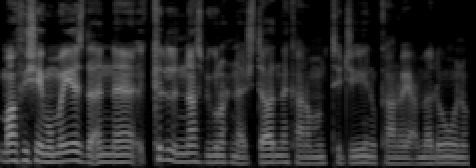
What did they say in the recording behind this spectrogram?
ما في شيء مميز لأن كل الناس بيقولون إحنا أجدادنا كانوا منتجين وكانوا يعملون و...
